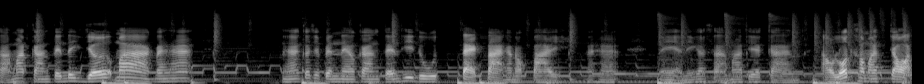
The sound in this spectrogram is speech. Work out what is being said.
สามารถกางเต็นท์ได้เยอะมากนะฮะนะฮะก็จะเป็นแนวกางเต็นท์ที่ดูแตกต่างกันออกไปนะฮะนี่อันนี้ก็สามารถที่จะกางเอารถเข้ามาจอด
